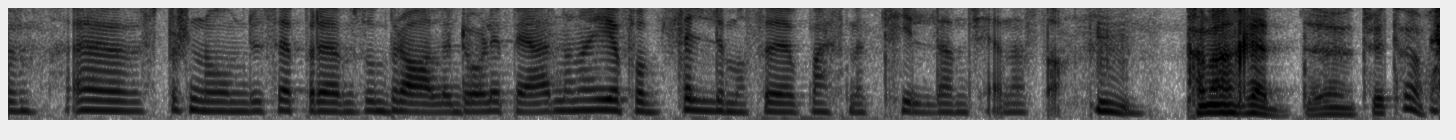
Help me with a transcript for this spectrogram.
uh, spørs det om du ser på det som bra eller dårlig PR, men han gir fått veldig masse oppmerksomhet til den tjenesten. Mm. Kan han redde Twitter?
